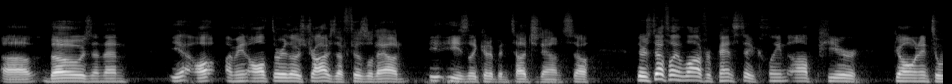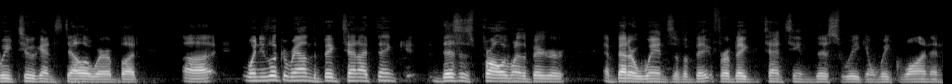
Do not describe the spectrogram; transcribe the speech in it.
uh, those and then yeah, all, I mean, all three of those drives that fizzled out e- easily could have been touchdowns. So there's definitely a lot for Penn State to clean up here going into week two against Delaware. But uh, when you look around the Big Ten, I think this is probably one of the bigger and better wins of a big for a Big Ten team this week in Week One, and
